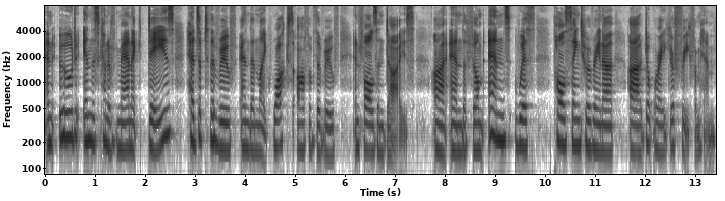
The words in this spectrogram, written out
and Ood, in this kind of manic daze, heads up to the roof and then like walks off of the roof and falls and dies. Uh, and the film ends with Paul saying to Irena, uh, "Don't worry, you're free from him."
